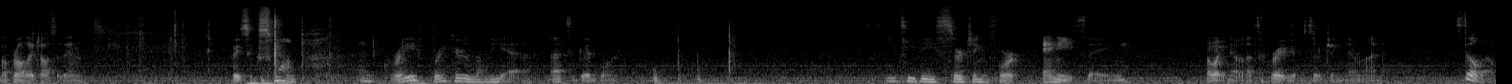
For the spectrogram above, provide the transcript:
I'll probably toss it in. Basic Swamp. And Gravebreaker Lamia. That's a good one. ETB searching for anything. Oh wait, no, that's a graveyard searching, never mind. Still though,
